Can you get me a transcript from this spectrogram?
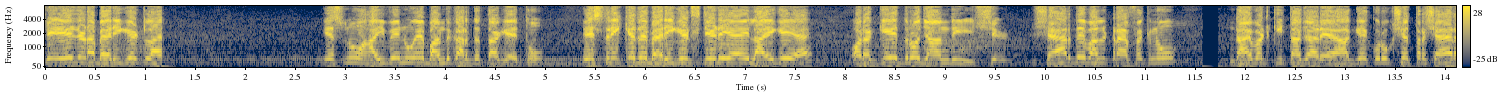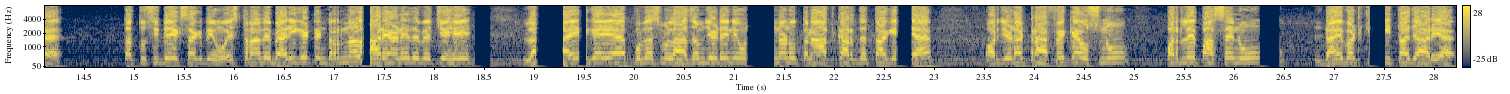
ਕਿ ਇਹ ਜਿਹੜਾ ਬੈਰੀਗੇਟ ਲਾਇਆ ਇਸ ਨੂੰ ਹਾਈਵੇ ਨੂੰ ਇਹ ਬੰਦ ਕਰ ਦਿੱਤਾ ਗਿਆ ਇੱਥੋਂ। ਇਸ ਤਰੀਕੇ ਦੇ ਬੈਰੀਗੇਟਸ ਜਿਹੜੇ ਆ, ਇਹ ਲਾਏ ਗਏ ਆ ਔਰ ਅੱਗੇ ਇਧਰੋਂ ਜਾਣ ਦੀ ਸ਼ਹਿਰ ਦੇ ਵੱਲ ਟ੍ਰੈਫਿਕ ਨੂੰ ਡਾਇਵਰਟ ਕੀਤਾ ਜਾ ਰਿਹਾ ਹੈ। ਅੱਗੇ ਕੁਰੂਕਸ਼ੇਤਰ ਸ਼ਹਿਰ ਹੈ। ਤਾਂ ਤੁਸੀਂ ਦੇਖ ਸਕਦੇ ਹੋ, ਇਸ ਤਰ੍ਹਾਂ ਦੇ ਬੈਰੀਗੇਟ ਇੰਟਰਨਲ ਹਰਿਆਣੇ ਦੇ ਵਿੱਚ ਇਹ ਲਾਏ ਗਏ ਆ। ਪੁਲਿਸ ਮੁਲਾਜ਼ਮ ਜਿਹੜੇ ਨੇ, ਉਹਨਾਂ ਨੂੰ ਤਨਾਤ ਕਰ ਦਿੱਤਾ ਗਿਆ ਹੈ ਔਰ ਜਿਹੜਾ ਟ੍ਰੈਫਿਕ ਹੈ ਉਸ ਨੂੰ ਪਰਲੇ ਪਾਸੇ ਨੂੰ ਡਾਇਵਰਟ ਕੀਤਾ ਜਾ ਰਿਹਾ ਹੈ।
